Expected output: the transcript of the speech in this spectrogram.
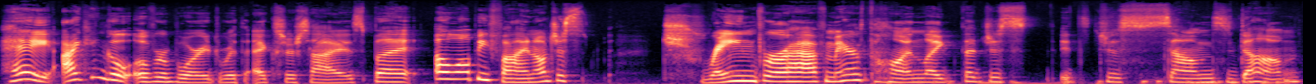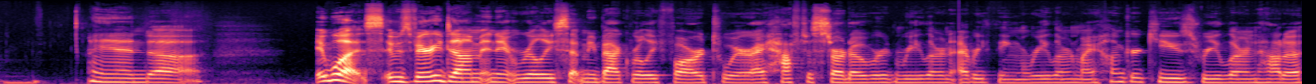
hey, I can go overboard with exercise, but oh, I'll be fine. I'll just train for a half marathon. Like, that just, it just sounds dumb. And, uh, it was. It was very dumb and it really set me back really far to where I have to start over and relearn everything, relearn my hunger cues, relearn how to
